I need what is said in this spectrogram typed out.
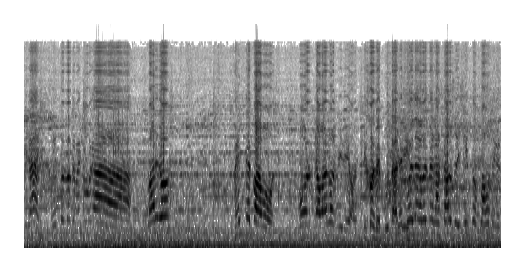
Mirad, esto es lo que me cobra Barros 20 pavos por grabar los vídeos. Hijos de puta, tío. Después de haberme gastado 600 pavos en el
